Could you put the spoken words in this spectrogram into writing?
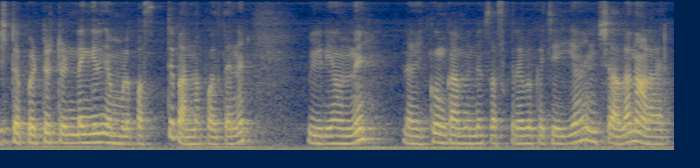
ഇഷ്ടപ്പെട്ടിട്ടുണ്ടെങ്കിൽ നമ്മൾ ഫസ്റ്റ് പറഞ്ഞ പോലെ തന്നെ വീഡിയോ ഒന്ന് ലൈക്കും കമന്റും സബ്സ്ക്രൈബൊക്കെ ചെയ്യുക. ഇൻഷാല്ല നാളെ വരാം.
